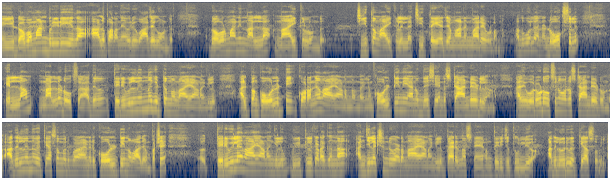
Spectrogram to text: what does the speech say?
ഈ ഡൊബമാൻ ബ്രീഡ് ചെയ്ത ആൾ പറഞ്ഞ ഒരു വാചകമുണ്ട്. ഡോബർമാനിൽ നല്ല നായ്ക്കളുണ്ട്. ചീത്ത നായ്ക്കളില്ല ചീത്ത യജമാനന്മാരെ ഉള്ളെന്ന്. അതുപോലെ തന്നെ ഡോഗ്സിൽ എല്ലാം നല്ല ഡോഗ്സ് അതിൽ തെരുവിൽ നിന്ന് കിട്ടുന്ന നായാണെങ്കിലും അല്പം ക്വാളിറ്റി കുറഞ്ഞ നായാണെന്നുണ്ടെങ്കിലും ക്വാളിറ്റി എന്ന് ഞാൻ ഉദ്ദേശിച്ചത് എന്റെ സ്റ്റാൻഡേർഡിലാണ് അത് ഓരോ ഡോഗ്സിനും ഓരോ സ്റ്റാൻഡേർഡ് ഉണ്ട്. അതിൽ നിന്ന് വ്യത്യാസം വരുമ്പോഴാണ് ഒരു ക്വാളിറ്റി എന്ന് വാചകം. പക്ഷേ തെരുവിലെ നായാണെങ്കിലും വീട്ടിൽ കിടക്കുന്ന അഞ്ച് ലക്ഷം രൂപയുടെ നായാണെങ്കിലും തരുന്ന സ്നേഹം തിരിച്ചു തുല്യമാണ് അതിലൊരു വ്യത്യാസവുമില്ല.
